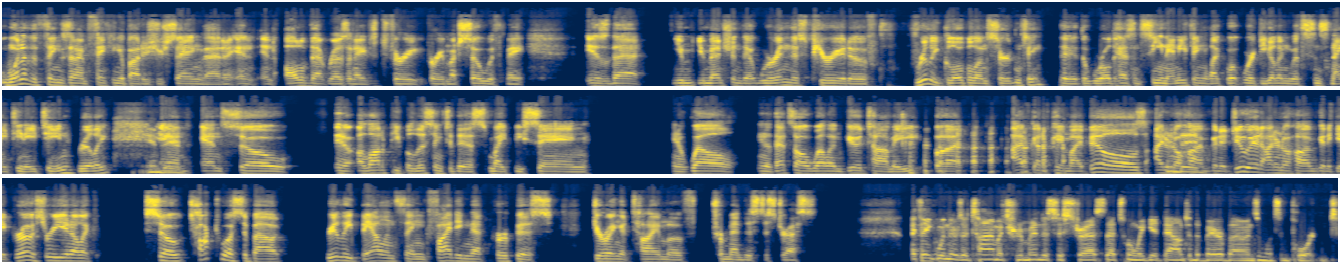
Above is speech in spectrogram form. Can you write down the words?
One of the things that I'm thinking about as you're saying that, and, and all of that resonates very, very much so with me, is that you, you mentioned that we're in this period of really global uncertainty. The, the world hasn't seen anything like what we're dealing with since 1918, really. Indeed. And, and so, you know, a lot of people listening to this might be saying, you know, well, you know, that's all well and good, Tommy, but I've got to pay my bills. I don't Indeed. know how I'm going to do it. I don't know how I'm going to get grocery, you know, like, so talk to us about really balancing, finding that purpose during a time of tremendous distress? I think when there's a time of tremendous distress, that's when we get down to the bare bones and what's important.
